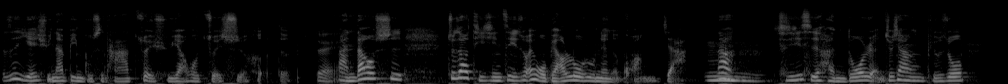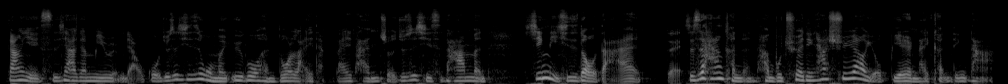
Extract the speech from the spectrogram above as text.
可是，也许那并不是他最需要或最适合的。对，反倒是就是要提醒自己说：“哎，我不要落入那个框架。嗯”那其实很多人，就像比如说，刚刚也私下跟 Miriam 聊过，就是其实我们遇过很多来谈来谈者，就是其实他们心里其实都有答案，对，只是他可能很不确定，他需要有别人来肯定他。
